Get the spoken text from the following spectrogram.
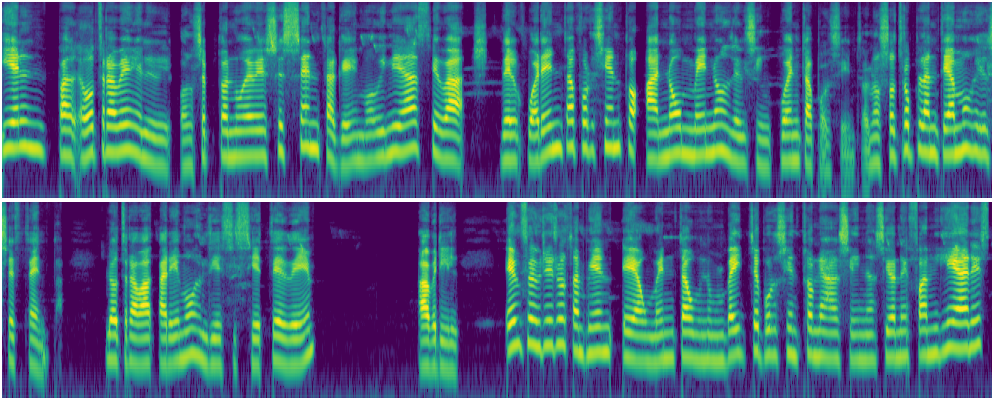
Y el, otra vez el concepto 960, que es movilidad, se va del 40% a no menos del 50%. Nosotros planteamos el 60%. Lo trabajaremos el 17 de abril. En febrero también eh, aumenta un, 20% las asignaciones familiares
